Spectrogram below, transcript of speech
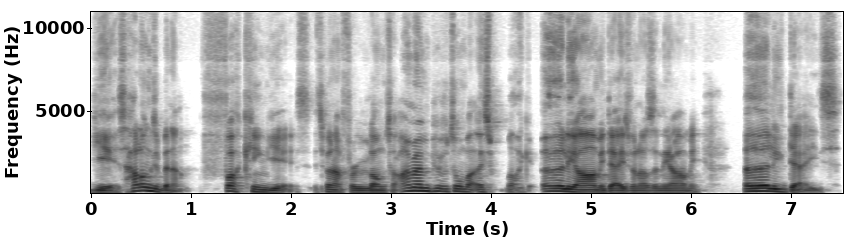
years. How long has it been out? Fucking years. It's been out for a long time. I remember people talking about this like early army days when I was in the army. Early days,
